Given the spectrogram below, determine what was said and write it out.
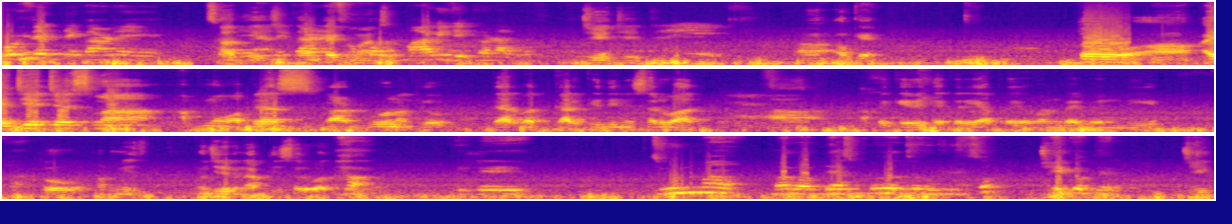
કોન્ટેક્ટને કારણે સાથે અને જ આને કારણે કોન્ટેક્ટમાં આવી છે ઘણા જી જી જી. ઓકે. તો આઈજીએચએસમાં આપનો અભ્યાસકાળ પૂર્ણ થયો. ત્યારબાદ કારકિર્દીની શરૂઆત આપણે કેવી રીતે કરીએ? આપણે વન બાય વન લઈએ તો આપની મંજરીબેન આપની શરૂઆત હા. એટલે જૂનમાં મારો અભ્યાસ પૂરો થયો ઓગણીસો એકોતેર જી.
